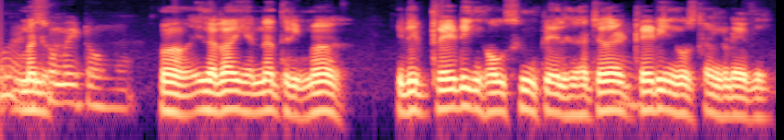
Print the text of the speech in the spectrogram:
மன- சுமிட்டோமோ. ஆ இதெல்லாம் என்ன தெரியுமா? இது ட்ரேடிங் ஹவுஸ்னு பேர். ஆக்சுவலாக ட்ரேடிங் ஹவுஸ்லாம் கிடையாது.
